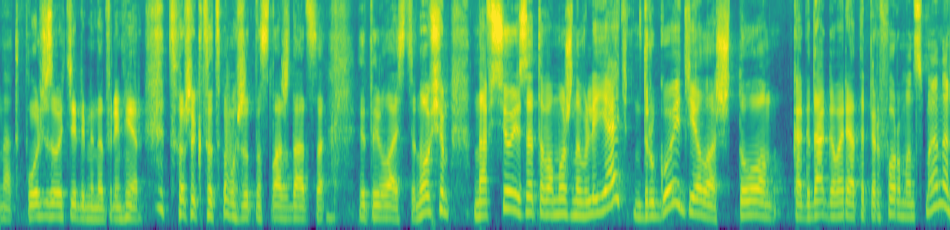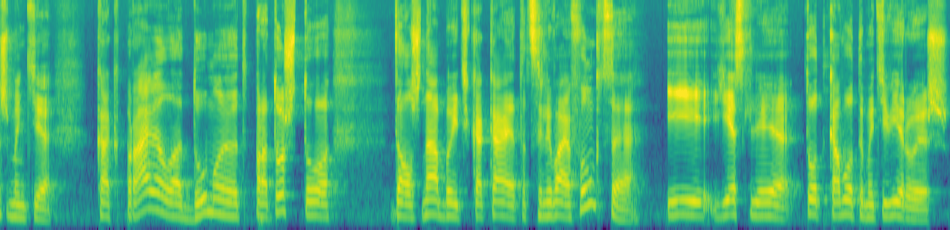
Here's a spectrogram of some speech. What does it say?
над пользователями, например, тоже кто-то может наслаждаться этой властью. Ну, в общем, на все из этого можно влиять. Другое дело, что когда говорят о перформанс-менеджменте, как правило, думают про то, что должна быть какая-то целевая функция, и если тот, кого ты мотивируешь,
